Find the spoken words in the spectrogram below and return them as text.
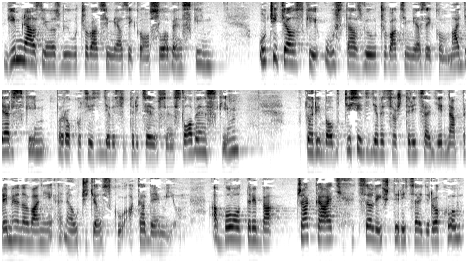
gymnázium s vyučovacím jazykom slovenským, učiteľský ústav s vyučovacím jazykom maďarským po roku 1938 slovenským, ktorý bol v 1941 premenovaný na učiteľskú akadémiu. A bolo treba čakať celých 40 rokov,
